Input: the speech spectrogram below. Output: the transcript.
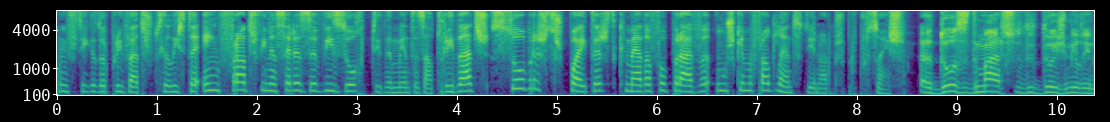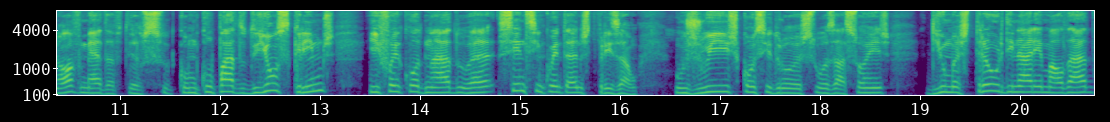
um investigador privado especialista em fraudes financeiras avisou repetidamente as autoridades sobre as suspeitas de que Madoff operava um esquema fraudulento de enormes proporções. A 12 de março de 2009, Madoff teve-se como culpado de 11 crimes e foi condenado a 150 anos de prisão. O juiz considerou as suas ações de uma extraordinária maldade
